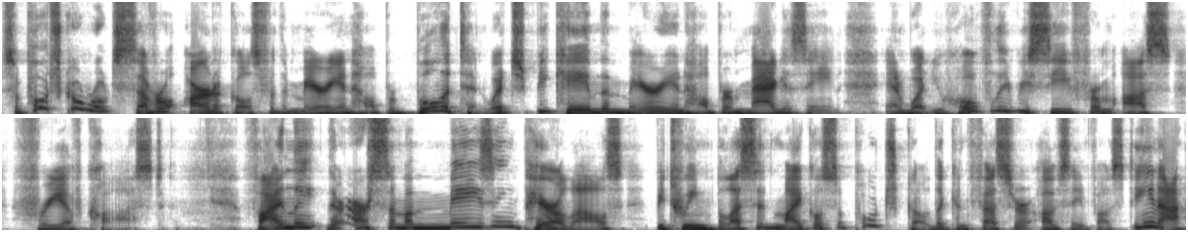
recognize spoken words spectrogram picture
Sopocko wrote several articles for the Marian Helper Bulletin, which became the Marian Helper magazine, and what you hopefully receive from us free of cost. Finally, there are some amazing parallels between Blessed Michael Sopoćko, the confessor of St. Faustina,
